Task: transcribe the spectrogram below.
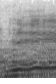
and lay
